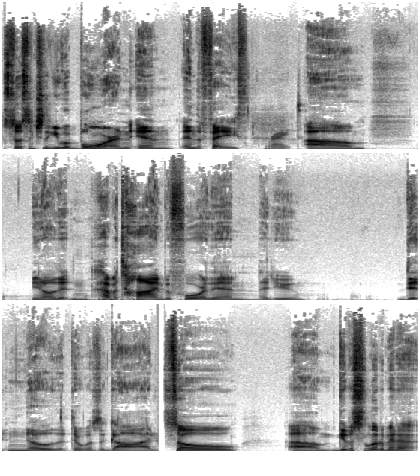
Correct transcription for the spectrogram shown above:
So essentially, you were born in in the faith. Right. Um, you know, didn't have a time before then that you didn't know that there was a God. So, um, give us a little bit of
